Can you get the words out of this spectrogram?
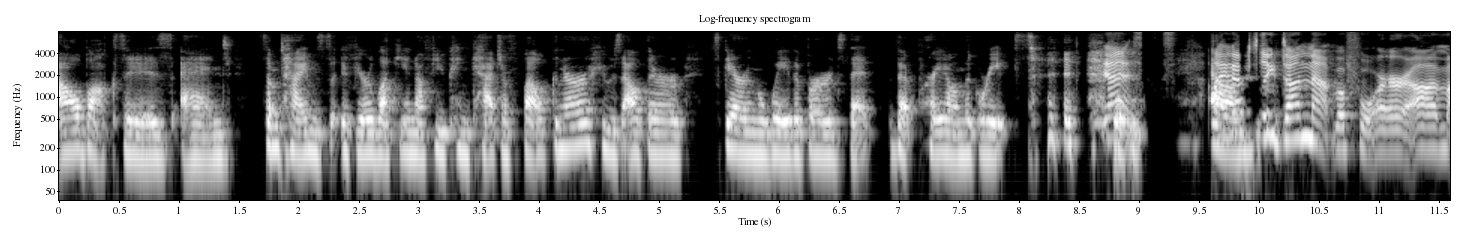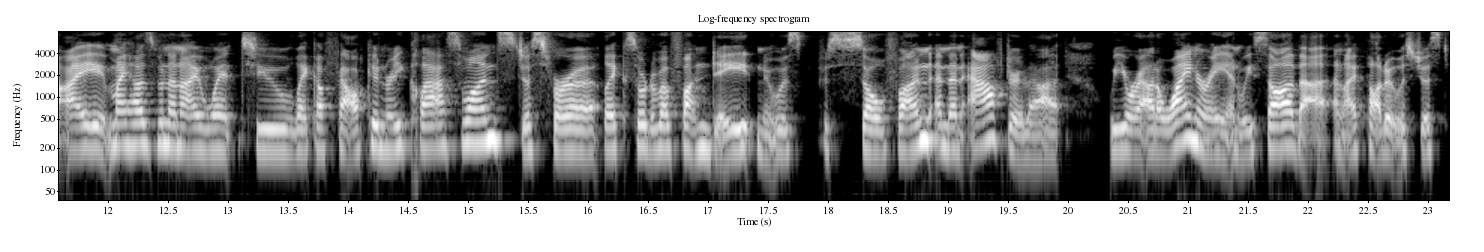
owl boxes and sometimes if you're lucky enough you can catch a falconer who's out there scaring away the birds that that prey on the grapes yes um, i've actually done that before um, i my husband and i went to like a falconry class once just for a like sort of a fun date and it was just so fun and then after that we were at a winery and we saw that and i thought it was just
